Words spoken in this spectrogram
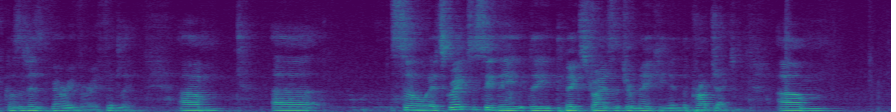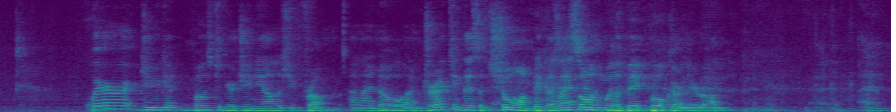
because it is very, very fiddly. Um, uh, so it's great to see the, the, the, big strides that you're making in the project. Um, where do you get most of your genealogy from? And I know I'm directing this at Sean because I saw him with a big book earlier on. Um,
